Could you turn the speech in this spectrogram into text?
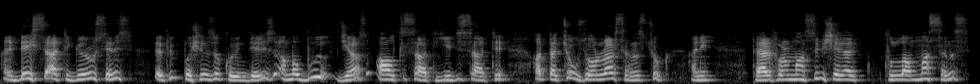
Hani 5 saati görürseniz öpüp başınıza koyun deriz ama bu cihaz 6 saati 7 saati hatta çok zorlarsanız çok hani performanslı bir şeyler kullanmazsanız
